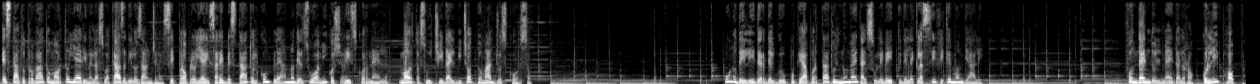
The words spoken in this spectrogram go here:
è stato trovato morto ieri nella sua casa di Los Angeles e proprio ieri sarebbe stato il compleanno del suo amico Chris Cornell, morto suicida il 18 maggio scorso. Uno dei leader del gruppo che ha portato il nu metal sulle vette delle classifiche mondiali. Fondendo il metal rock con l'hip hop,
